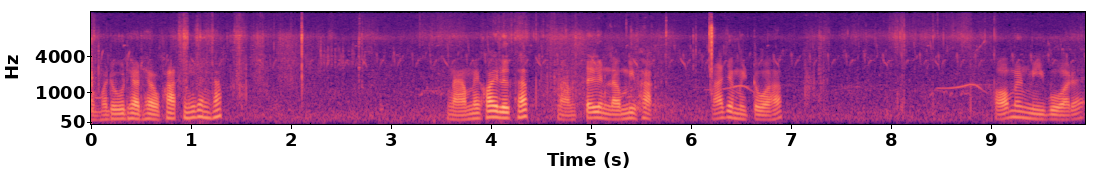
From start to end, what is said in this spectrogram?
ี๋ยวมาดูแถวแถวๆพักนี้กันครับ น้ำไม่ค่อยลึกครับ น้ำตื้นแล้วมีผัก น่าจะมีตัวครับ เพราะมันมีบัวด้วย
